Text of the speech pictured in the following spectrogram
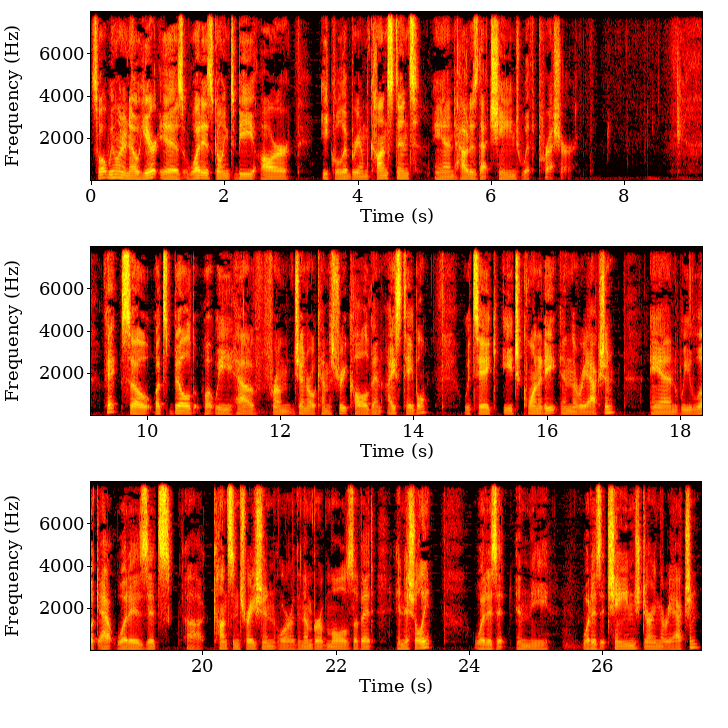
So what we want to know here is what is going to be our equilibrium constant and how does that change with pressure? Okay, so let's build what we have from general chemistry called an ice table. We take each quantity in the reaction and we look at what is its uh, concentration or the number of moles of it initially. What is it in the what does it change during the reaction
